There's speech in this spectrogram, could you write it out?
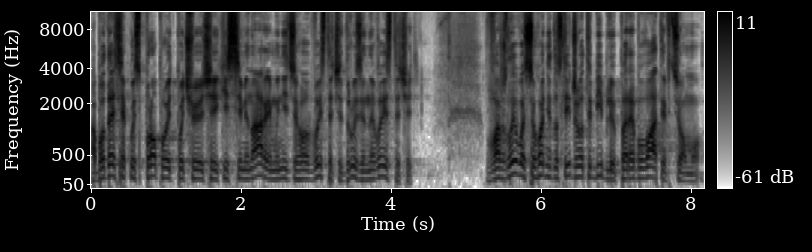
Або десь якусь проповідь почую, чи якісь семінари, і мені цього вистачить. Друзі, не вистачить. Важливо сьогодні досліджувати Біблію, перебувати в цьому,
